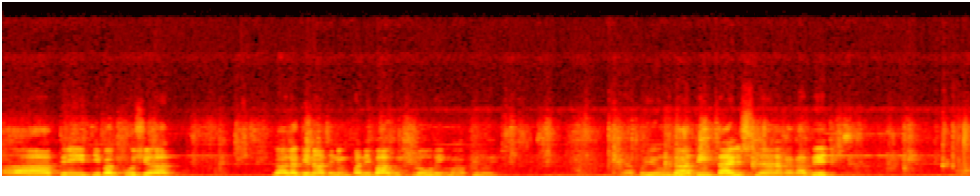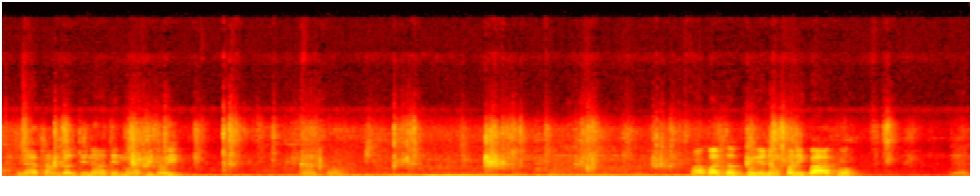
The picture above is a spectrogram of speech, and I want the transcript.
At tinitibag po siya at lalagyan natin ng panibagong flooring mga Pinoy. Kaya po yung dating tiles na nakakabit, tinatanggal din natin mga Pinoy. Ayan po. Papalitan po yan ng panibago. Yan.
